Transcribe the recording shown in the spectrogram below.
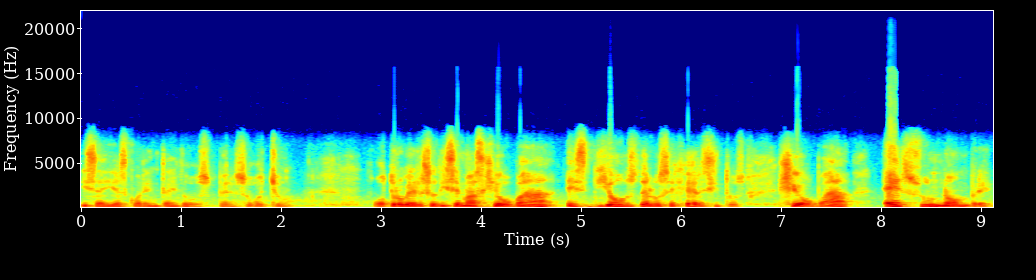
Isaías 42, verso 8. Otro verso dice más, Jehová es Dios de los ejércitos, Jehová es su nombre.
